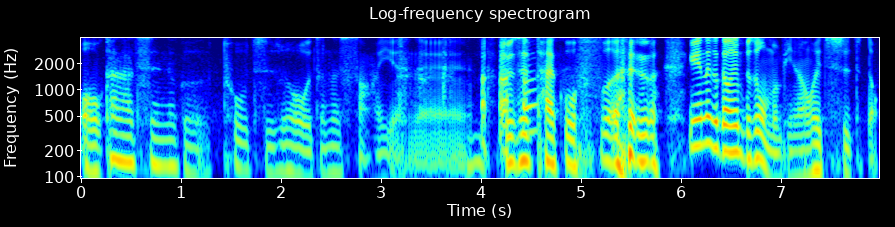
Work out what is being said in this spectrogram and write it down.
哦、我看他吃那个兔子肉，我真的傻眼呢，就是太过分了，因为那个东西不是我们平常会吃的东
